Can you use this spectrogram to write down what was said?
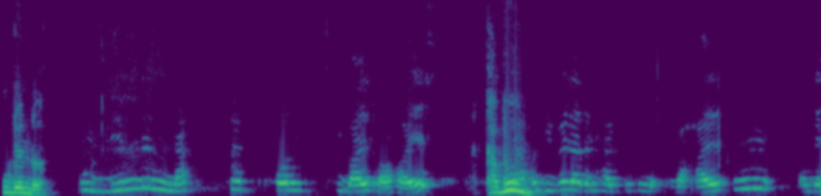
Ulinde. Ulinde Naktet von Chivalka heißt. Kaboom. Und die will er dann halt ein bisschen behalten. Und deswegen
